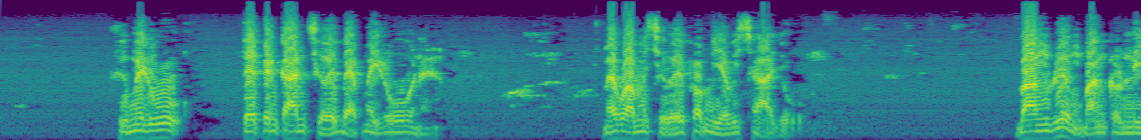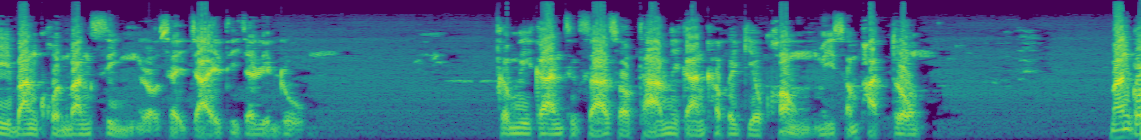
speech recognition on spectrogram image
ๆ คือไม่รู้ แต่เป็นการเฉยแบบไม่รู้นะแม้ความไม่เฉยเพราะมีอวิชชาอยู่ บางเรื่องบางกรณีบางคนบางสิ่งเราใส่ใจที่จะเรียนรู้ ก็มีการศึกษาสอบถามมีการเข้าไปเกี่ยวข้องมีสัมผัสตรง มันก็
